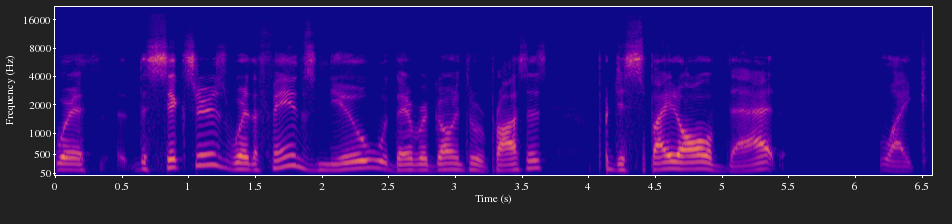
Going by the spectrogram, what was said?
with the Sixers, where the fans knew they were going through a process, but despite all of that, like,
